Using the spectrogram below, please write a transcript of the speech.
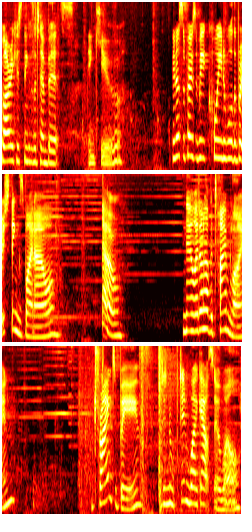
Claricus, think of the 10 bits. Thank you. You're not supposed to be queen of all the British things by now. No. No, I don't have a timeline. I'm trying to be. It didn't, didn't work out so well.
